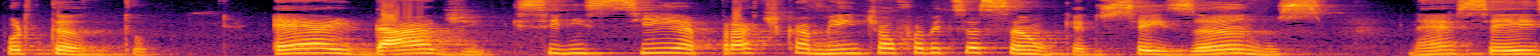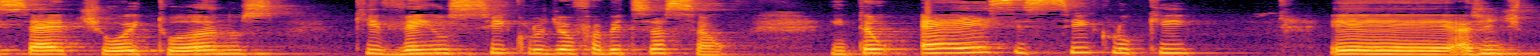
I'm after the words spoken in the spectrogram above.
portanto, é a idade que se inicia praticamente a alfabetização, que é dos seis anos, né, seis, sete, oito anos, que vem o ciclo de alfabetização. Então, é esse ciclo que é, a gente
